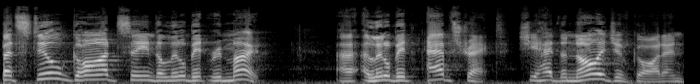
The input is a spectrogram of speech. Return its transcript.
But still, God seemed a little bit remote, uh, a little bit abstract. She had the knowledge of God, and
